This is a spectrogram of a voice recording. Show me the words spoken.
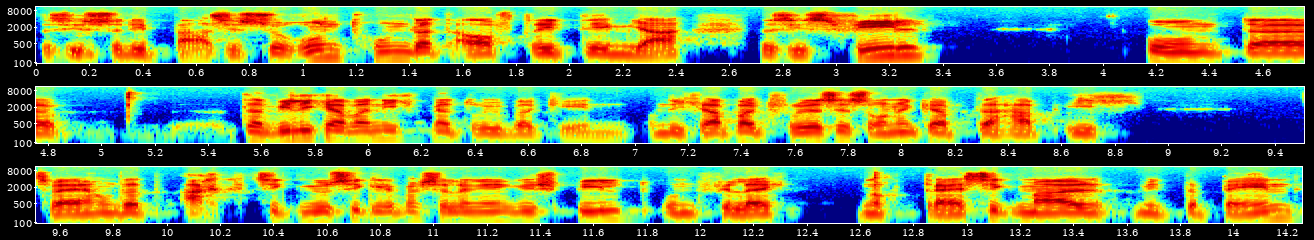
das ist so die Basis. So rund 100 Auftritte im Jahr, das ist viel. Und äh, da will ich aber nicht mehr drüber gehen. Und ich habe halt früher Saisonen gehabt, da habe ich 280 Musical-Vorstellungen gespielt und vielleicht noch 30 Mal mit der Band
